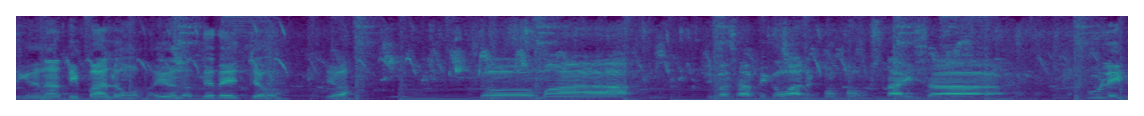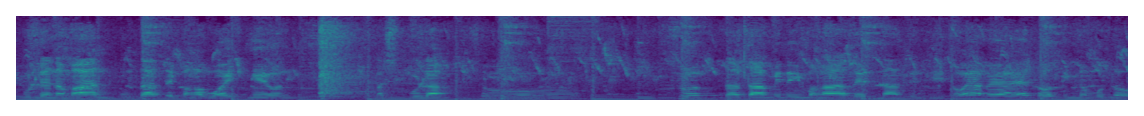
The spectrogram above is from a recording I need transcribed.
Tingnan natin palong. Oh. Ayun, oh, diretso. Oh. Di ba? So, mga... Di ba sabi ko nga, nagpo-focus tayo sa kulay pula naman. Kung dati mga white ngayon, mas pula. So, soon, dadami na yung mga red natin dito. Kaya, kaya ito, tingnan mo to.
